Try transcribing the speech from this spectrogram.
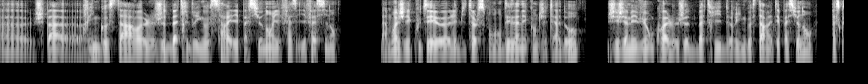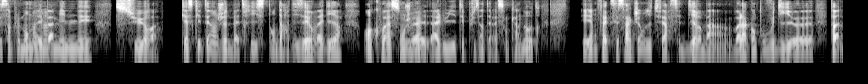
je sais pas, Ringo Starr, le jeu de batterie de Ringo Starr, il est passionnant, il est, il est fascinant. Bah, moi, j'ai écouté les Beatles pendant des années quand j'étais ado j'ai jamais vu en quoi le jeu de batterie de Ringo Starr était passionnant. Parce que simplement, on m'avait mhm. pas mis le nez sur qu'est-ce qu'était un jeu de batterie standardisé, on va dire, en quoi son jeu mhm. à, lui était plus intéressant qu'un autre. Et en fait, c'est ça que j'ai envie de faire, c'est de dire, ben voilà, quand on vous dit. Euh, enfin,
